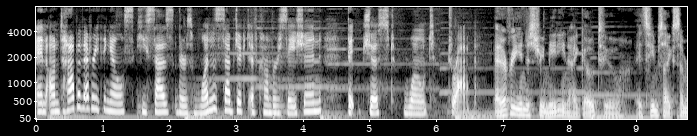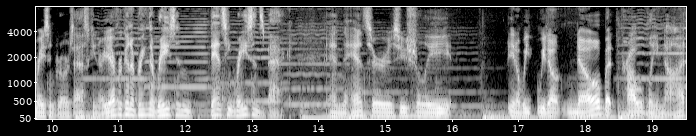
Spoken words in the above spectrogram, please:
And on top of everything else, he says there's one subject of conversation that just won't drop. At every industry meeting I go to, it seems like some raisin growers asking, Are you ever going to bring the raisin, dancing raisins back? And the answer is usually, you know, we, we don't know, but probably not.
